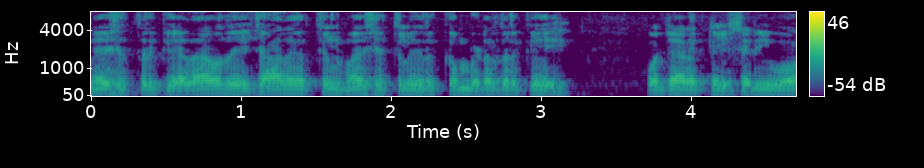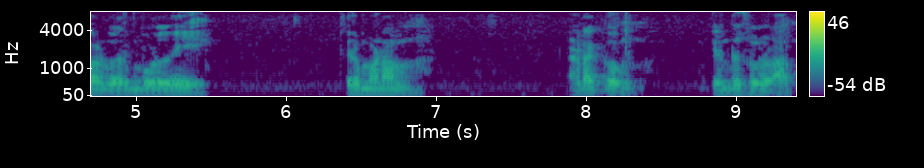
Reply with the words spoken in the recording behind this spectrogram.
மேஷத்திற்கு அதாவது ஜாதகத்தில் மேஷத்தில் இருக்கும் இடத்திற்கு கோச்சாரத்தில் சனி பகவான் வரும்பொழுதே திருமணம் நடக்கும் என்று சொல்லலாம்.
